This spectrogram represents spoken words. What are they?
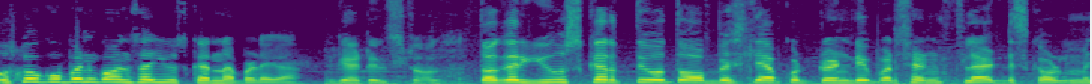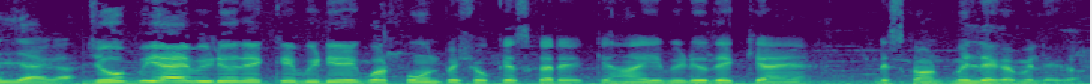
उसको कूपन कौन सा यूज़ करना पड़ेगा? गेट इंस्टॉल तो अगर यूज़ करते हो तो ऑब्वियसली आपको 20% परसेंट फ्लैट डिस्काउंट मिल जाएगा। जो भी आए वीडियो देख के वीडियो एक बार फ़ोन पे शोकेस करे कि हाँ ये वीडियो देख के आए हैं। डिस्काउंट मिलेगा मिलेगा।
